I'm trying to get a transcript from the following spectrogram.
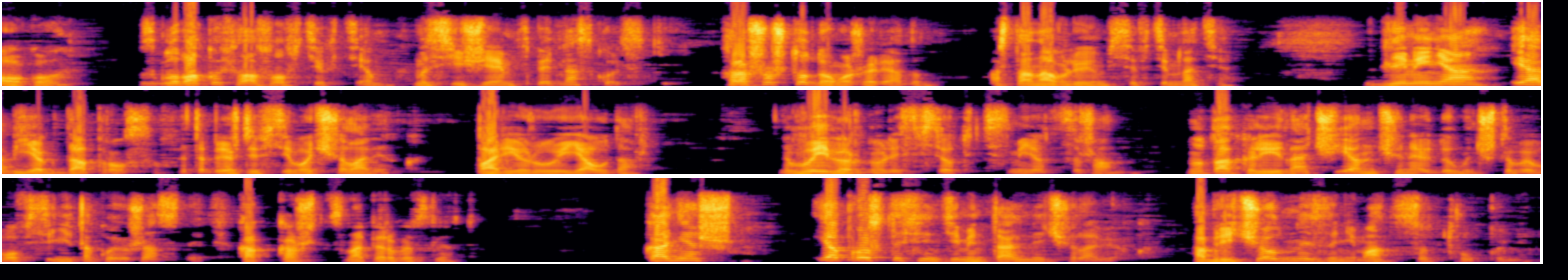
Ого, с глубоко философских тем мы съезжаем теперь на скользкий. Хорошо, что дом уже рядом. Останавливаемся в темноте. Для меня и объект допросов – это прежде всего человек. Парирую я удар. Вы вернулись все-таки, смеется Жан. Но так или иначе, я начинаю думать, что вы вовсе не такой ужасный, как кажется на первый взгляд. Конечно, я просто сентиментальный человек, обреченный заниматься трупами.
